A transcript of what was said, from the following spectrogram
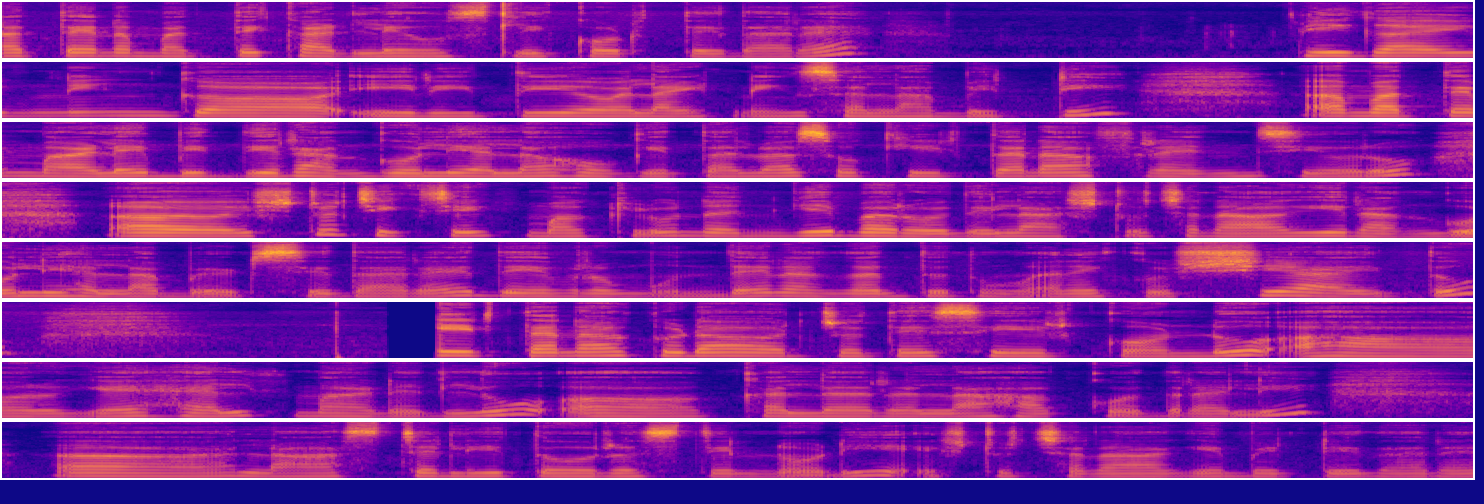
ಮತ್ತು ನಮ್ಮತ್ತೆ ಕಡಲೆ ಉಸ್ಲಿ ಕೊಡ್ತಿದ್ದಾರೆ. ಈಗ ಈವ್ನಿಂಗ್ ಈ ರೀತಿ ಲೈಟ್ನಿಂಗ್ಸ್ ಎಲ್ಲ ಬಿಟ್ಟು ಮತ್ತು ಮಳೆ ಬಿದ್ದು ರಂಗೋಲಿ ಎಲ್ಲ ಹೋಗಿತ್ತಲ್ವ? ಸೊ ಕೀರ್ತನ ಫ್ರೆಂಡ್ಸ್ ಇವರು. ಇಷ್ಟು ಚಿಕ್ಕ ಚಿಕ್ಕ ಮಕ್ಕಳು ನನಗೆ ಬರೋದಿಲ್ಲ. ಅಷ್ಟು ಚೆನ್ನಾಗಿ ರಂಗೋಲಿ ಎಲ್ಲ ಬಿಡಿಸಿದ್ದಾರೆ. ದೇವ್ರ ಮುಂದೆ ನನಗಂತೂ ತುಂಬಾ ಖುಷಿ ಆಯಿತು. ಕೀರ್ತನ ಕೂಡ ಅವ್ರ ಜೊತೆ ಸೇರಿಕೊಂಡು ಅವ್ರಿಗೆ ಹೆಲ್ಪ್ ಮಾಡಿದ್ಲು ಕಲರ್ ಎಲ್ಲ ಹಾಕೋದ್ರಲ್ಲಿ. ಲಾಸ್ಟಲ್ಲಿ ತೋರಿಸ್ತೀನಿ ನೋಡಿ, ಎಷ್ಟು ಚೆನ್ನಾಗಿ ಬಿಟ್ಟಿದ್ದಾರೆ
